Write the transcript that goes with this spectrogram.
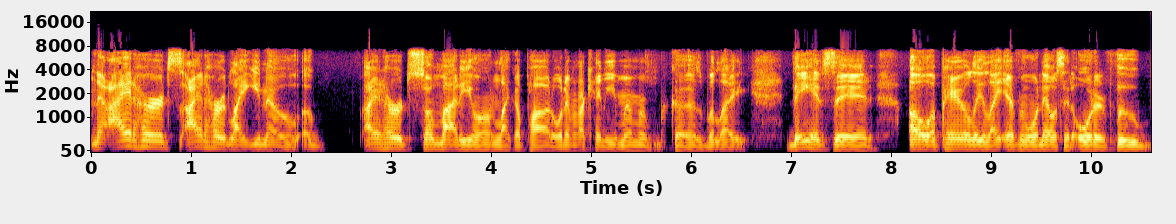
Now I had heard, I had heard like you know, uh, I had heard somebody on like a pod or whatever. I can't even remember because, but like they had said, oh, apparently like everyone else had ordered food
